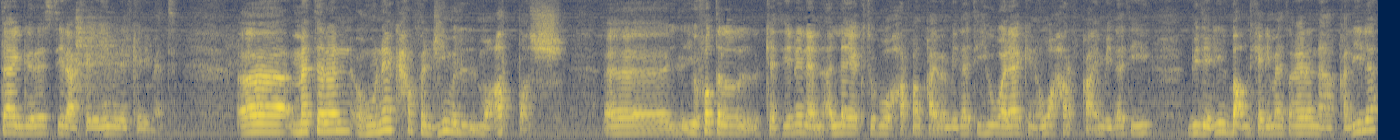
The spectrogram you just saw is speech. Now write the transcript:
تاجرس إلى آخره من الكلمات. آه، مثلا هناك حرف الجيم المعطش. آه، يفضل الكثيرين أن لا يكتبوه حرفا قائما بذاته ولكن هو حرف قائم بذاته بدليل بعض الكلمات غير أنها قليلة.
